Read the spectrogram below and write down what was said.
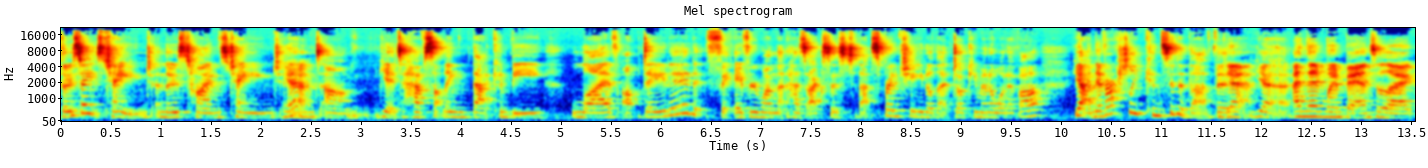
those dates change and those times change Yeah. and um, yeah to have something that can be live updated for everyone that has access to that spreadsheet or that document or whatever yeah i never actually considered that but yeah yeah and then when bands are like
